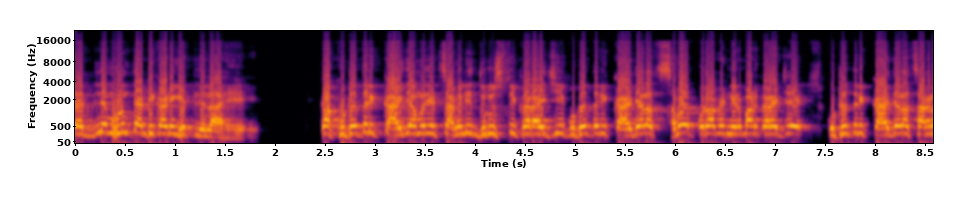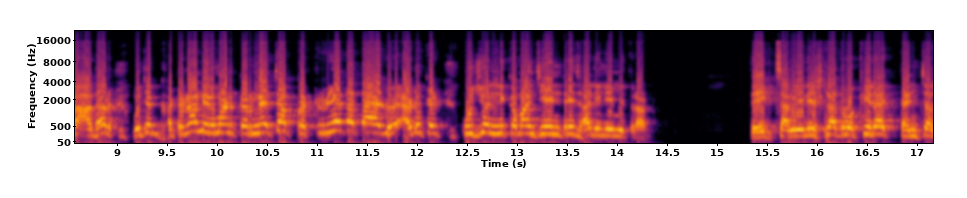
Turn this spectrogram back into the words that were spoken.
तज्ज्ञ म्हणून त्या ठिकाणी घेतलेलं आहे. का कुठेतरी कायद्यामध्ये चांगली दुरुस्ती करायची कुठेतरी कायद्याला सबळ पुरावे निर्माण करायचे कुठेतरी कायद्याला चांगला आधार म्हणजे घटना निर्माण करण्याच्या प्रक्रियेत आता ऍडव्होकेट उज्ज्वल निकमांची एंट्री झालेली आहे मित्रांनो. ते एक चांगले निष्णात वकील आहेत त्यांच्या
